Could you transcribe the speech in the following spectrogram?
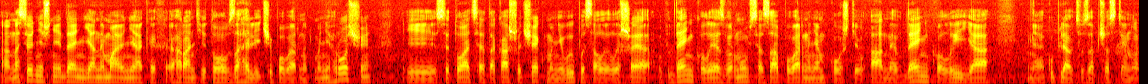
Е, На сьогоднішній день я не маю ніяких гарантій того, взагалі чи повернуть мені гроші. І ситуація така, що чек мені виписали лише в день, коли я звернувся за поверненням коштів, а не в день, коли я е, купляв цю запчастину.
